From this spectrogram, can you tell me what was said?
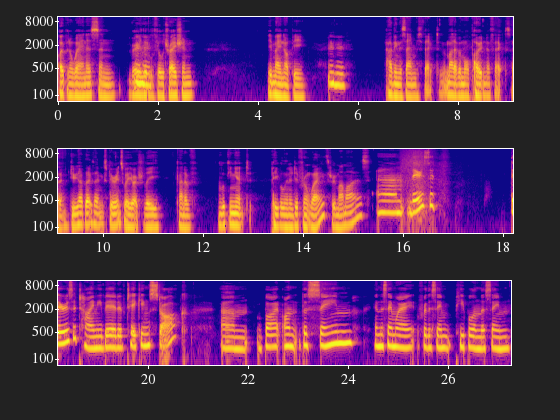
open awareness and very mm-hmm. little filtration, it may not be having the same effect. It might have a more potent effect. So, do you have that same experience where you're actually kind of looking at people in a different way through mum eyes? Um, there's a there is a tiny bit of taking stock, um, but on the same in the same way for the same people in the same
